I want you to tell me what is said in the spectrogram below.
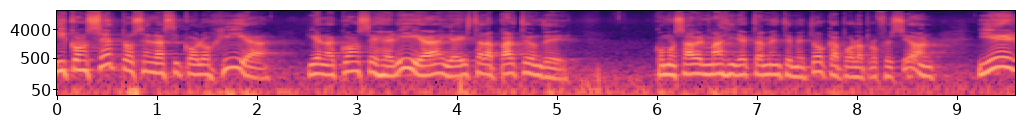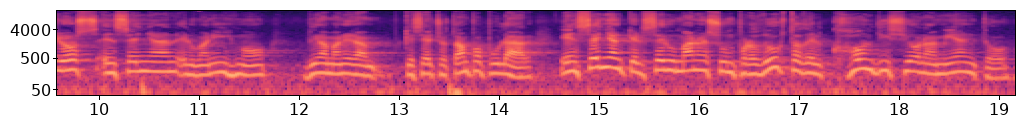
Y conceptos en la psicología y en la consejería, y ahí está la parte donde, como saben, más directamente me toca por la profesión, y ellos enseñan el humanismo de una manera que se ha hecho tan popular, enseñan que el ser humano es un producto del condicionamiento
